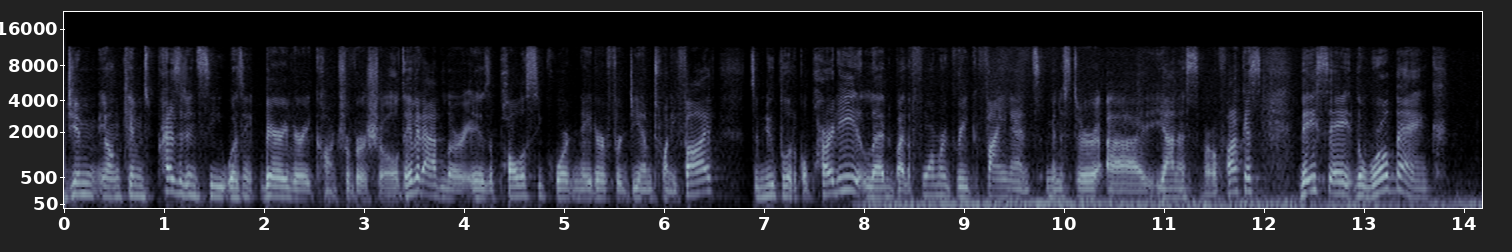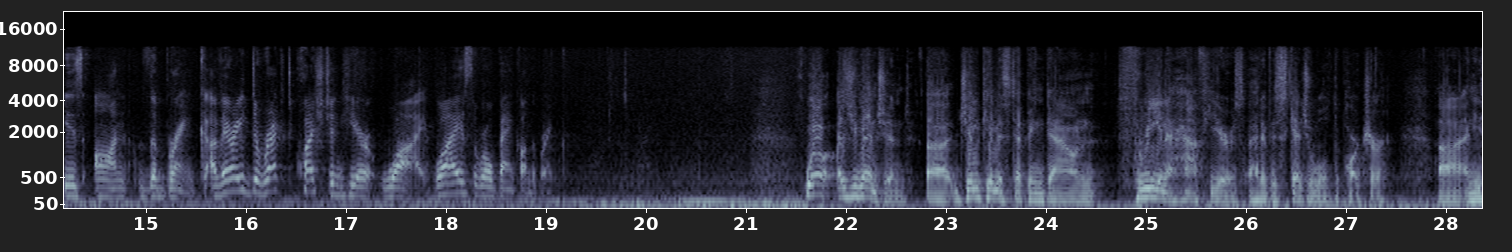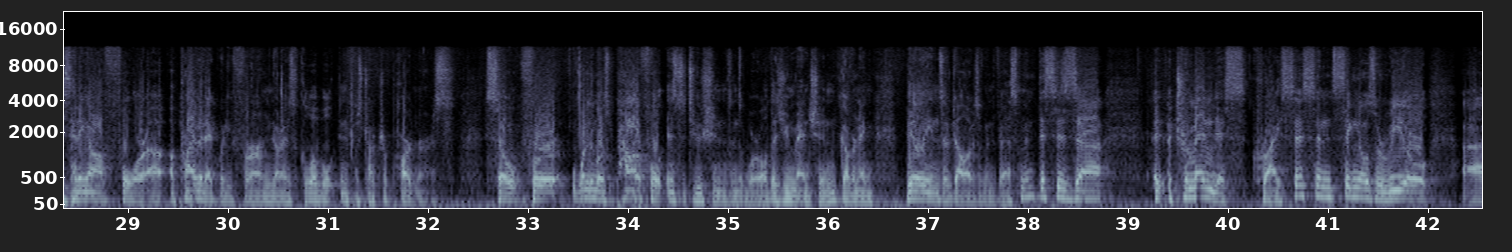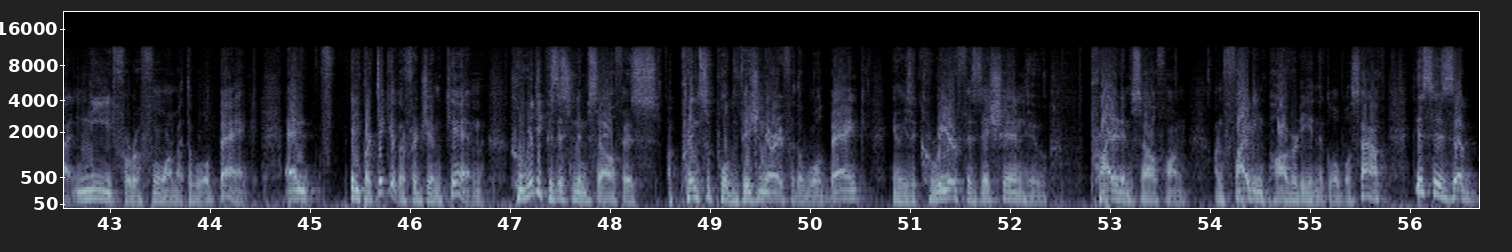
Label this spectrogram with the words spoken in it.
Jim Yong Kim's presidency was very, very controversial. David Adler is a policy coordinator for DiEM25. It's a new political party led by the former Greek finance minister uh, Yanis Varoufakis. They say the World Bank is on the brink. A very direct question here, why? Why is the World Bank on the brink? Well, as you mentioned, uh, Jim Kim is stepping down three and a half years ahead of his scheduled departure. Uh, and he's heading off for a, a, private equity firm known as Global Infrastructure Partners. So for one of the most powerful institutions in the world, as you mentioned, governing billions of dollars of investment, this is uh, a, a, tremendous crisis and signals a real uh, need for reform at the World Bank. And in particular for Jim Kim, who really positioned himself as a principled visionary for the World Bank. You know, he's a career physician who prided himself on, on fighting poverty in the global south, this is a,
